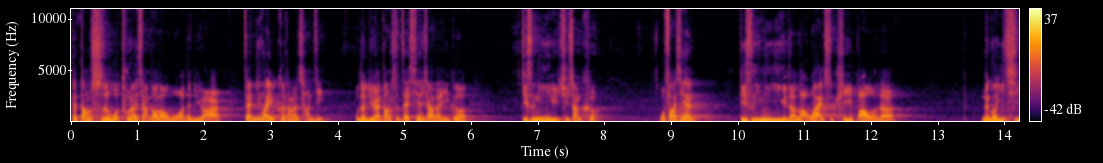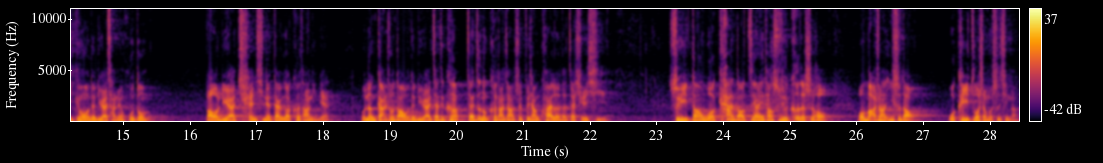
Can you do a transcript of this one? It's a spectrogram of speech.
但当时我突然想到了我的女儿在另外一个课堂的场景，我的女儿当时在线下的一个迪士尼英语去上课，我发现迪士尼英语的老外是可以把我的。能够一起跟我的女儿产生互动，把我女儿全情的带入到课堂里面，我能感受到我的女儿在这课在这种课堂上是非常快乐的在学习。所以当我看到这样一堂数学课的时候，我马上意识到我可以做什么事情呢？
